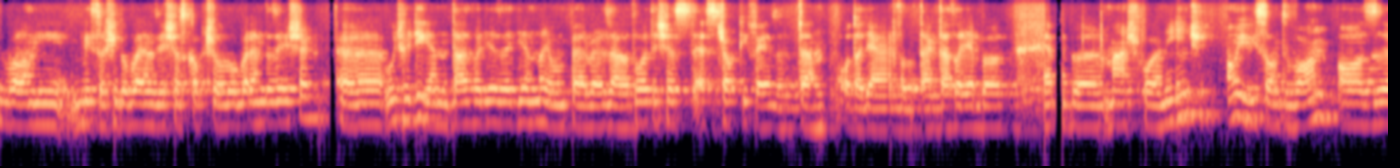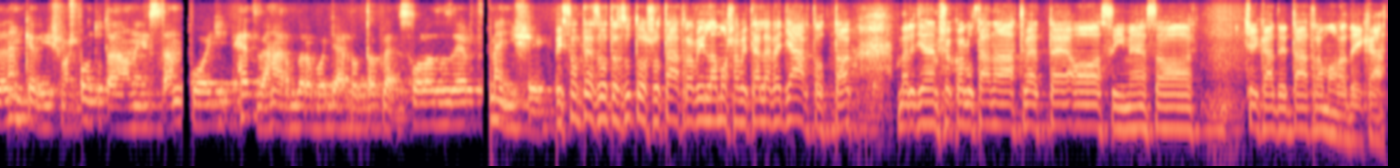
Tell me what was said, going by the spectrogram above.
valami biztosító berendezéshez kapcsolódó berendezések, úgyhogy igen, tehát hogy ez egy ilyen nagyon perverzálat volt, és ezt, ezt csak kifejezetten oda gyártották, tehát hogy ebből, ebből máshol nincs. Ami viszont van, az nem kevés, most pont utána néztem, hogy 73 darabot gyártottak le, szóval az azért mennyiség. Viszont ez volt az utolsó Tátra villamos, amit eleve gyártottak, mert ugye nem sokkal utána átvette a Siemens a CKD Tátra maradékát.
